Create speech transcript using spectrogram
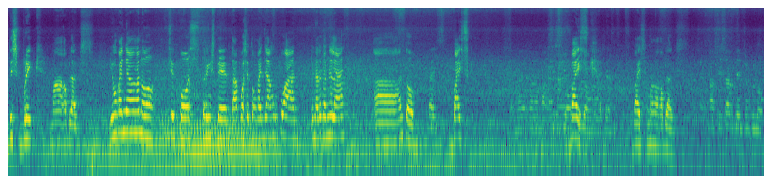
disc brake, mga ka-vlogs. Yung kanyang ano, seat post, strings din, tapos itong kanyang upuan, pinalitan nila, ah, ano to, vice, Vice. sir. Vice mga ka-vlogs. Maxis Ardent yung gulong.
